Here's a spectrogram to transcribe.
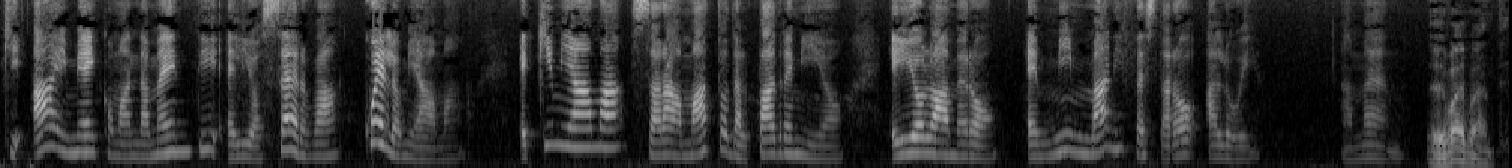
Chi ha i miei comandamenti e li osserva, quello mi ama. E chi mi ama sarà amato dal Padre mio, e io lo amerò e mi manifesterò a lui. Amen. E vai avanti.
